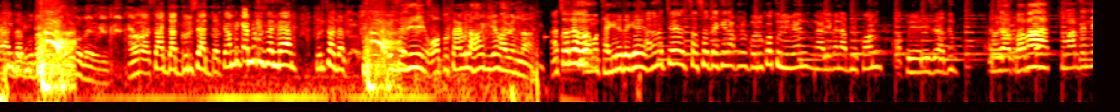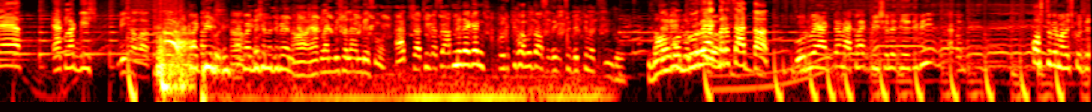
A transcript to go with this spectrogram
চার দাঁত বোধহয়। চার গরু চার দাঁত। আপনি কেমনে বুঝলেন ম্যান? গরু চার দাঁত। বুঝি অত তাই বলে আমাকে ইয়ে ভাবেন না। আচ্ছা হলে আমার থাকি না দেখে। এখন হচ্ছে চাচা দেখেন আপনি গরু কত নিবেন না নিবেন আপনি কোন? আপনি নিজের আচ্ছা বাবা তোমার জন্য এক লাখ বিশ। বিশ হাজার। এক লাখ বিশ এক লাখ বিশ হলে দিবেন। হ্যাঁ এক লাখ বিশ হলে আমি বেচবো। আচ্ছা ঠিক আছে। আপনি দেখেন গরু কি ভালো তো আছে দেখতে কত গরু একবারে চার দাঁত। গরু একদম এক লাখ বিশ হলে দিয়ে দিবি। এখন কষ্ট করে মানুষ করছে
